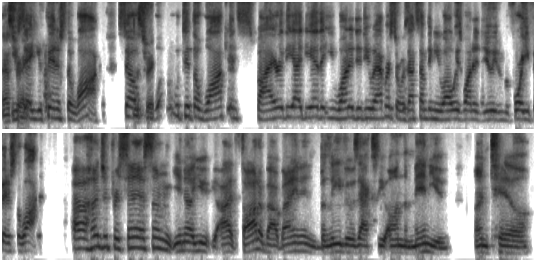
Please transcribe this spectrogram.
That's you right. say you finished the walk. So right. w- did the walk inspire the idea that you wanted to do Everest, or was that something you always wanted to do even before you finished the walk? A hundred percent. Some, you know, you I thought about, but I didn't believe it was actually on the menu until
